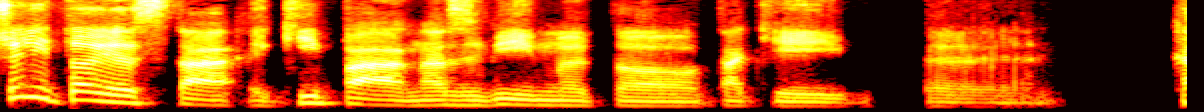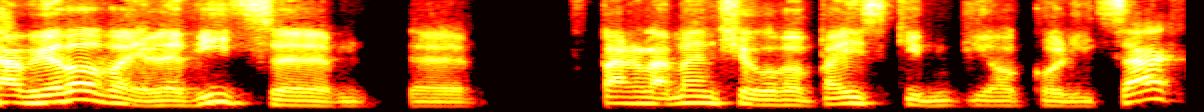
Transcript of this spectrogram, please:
Czyli to jest ta ekipa, nazwijmy to takiej e, kawiorowej lewicy e, w Parlamencie Europejskim i okolicach,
